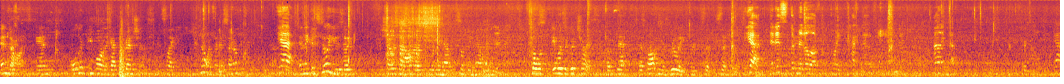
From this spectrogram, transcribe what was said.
and dogs, and older people, and they got the benches, it's like, no, it's like a center point. Yeah. And they can still use it, to shut it down, or when they have something happening. So it was a good choice, but that, the fountain is really for the center. Yeah, it is the middle of the point, kind of. I like that. Yeah,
